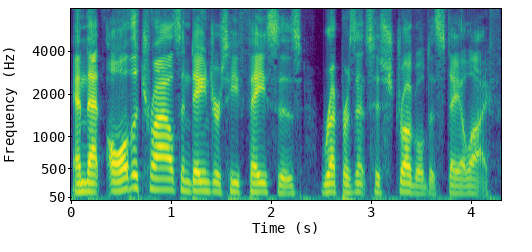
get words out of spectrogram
and that all the trials and dangers he faces represents his struggle to stay alive.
